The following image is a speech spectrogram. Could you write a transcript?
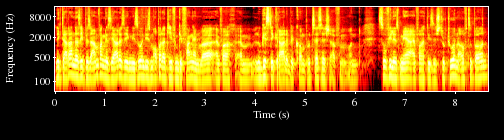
Liegt daran, dass ich bis Anfang des Jahres irgendwie so in diesem Operativen gefangen war, einfach ähm, Logistik gerade bekommen, Prozesse schaffen und so vieles mehr, einfach diese Strukturen aufzubauen.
